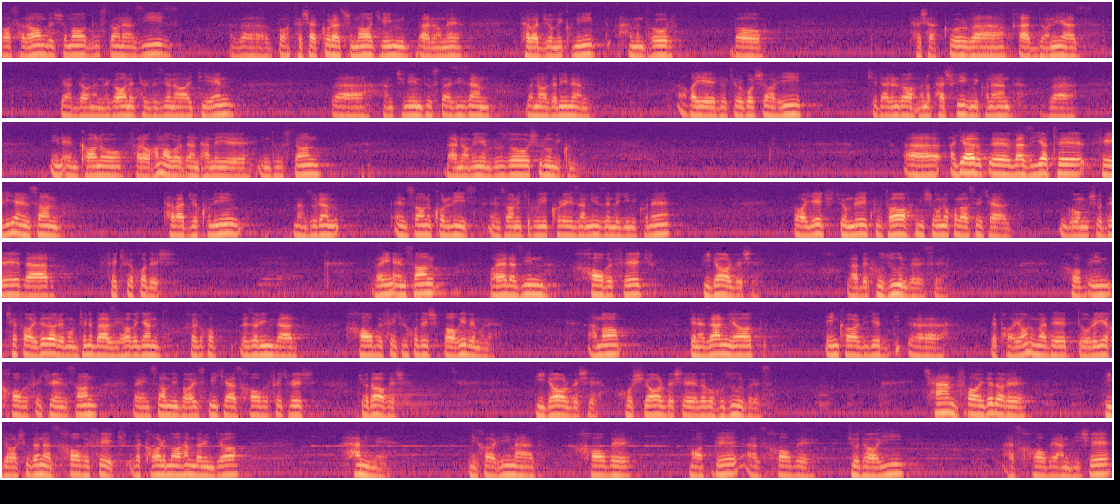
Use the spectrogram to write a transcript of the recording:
با سلام به شما دوستان عزیز و با تشکر از شما که این برنامه توجه می‌کنید. همینطور با تشکر و قدردانی از گردانندگان تلویزیون آی پی این و همچنین دوست عزیزم و ناظرینم آقای دکتر گلشاهی که در این راه منو تشویق می‌کنند و این امکان رو فراهم آوردند همه این دوستان. برنامه امروز رو شروع می‌کنیم. اگر وضعیت فعلی انسان توجه کنیم منظورم انسان کلی است. انسانی که روی کره زمین زندگی می‌کنه با یک جمله کوتاه میشه اونو خلاصه کرد. گم شده در فکر خودش. و این انسان باید از این خواب فکر بیدار بشه و به حضور برسه. خب این چه فایده داره؟ ممکنه بعضی ها بگن خیلی خب بذاریم در خواب فکر خودش باقی بمونه. اما به نظر میاد این کار دیگه به پایان اومده. دوره خواب فکر انسان و انسان میبایستی که از خواب فکرش جدا بشه. بیدار بشه هوشیار بشه و به حضور برسه. چند فایده داره بیدار شدن از خواب فکر و کار ما هم در اینجا همینه. می‌خواهیم از خواب ماده از خواب جدایی از خواب اندیشه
